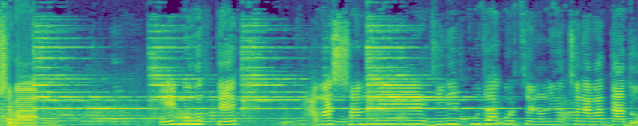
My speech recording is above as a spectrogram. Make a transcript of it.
শিবায়। এই মুহূর্তে আমার সামনে যিনি পূজা করছেন উনি হচ্ছেন আমার দাদু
